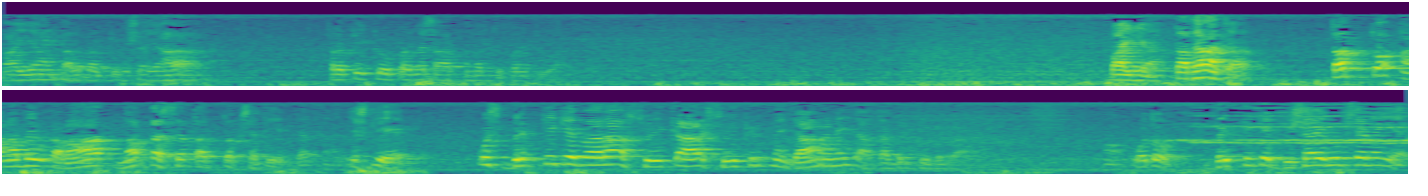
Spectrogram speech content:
बाह्य अंतर्वर्ती विषय प्रतीक के ऊपर में सात नंबर टिप्पणी किया बाह्य तथा च तत्व अनभिगमात न तस्य तत्व क्षति इसलिए उस वृत्ति के द्वारा स्वीकार स्वीकृत में जाना नहीं जाता वृत्ति के द्वारा। हाँ, वो तो वृत्ति के विषय रूप से नहीं है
